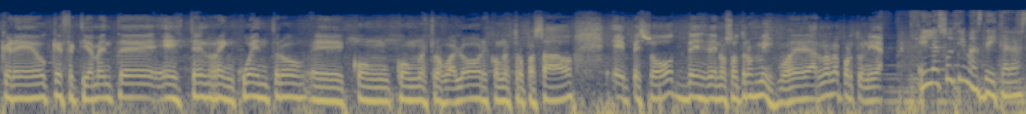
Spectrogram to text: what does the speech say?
Creo que efectivamente este reencuentro eh, con, con, nuestros valores, con nuestro pasado, empezó desde nosotros mismos, de darnos la oportunidad. En las últimas décadas,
